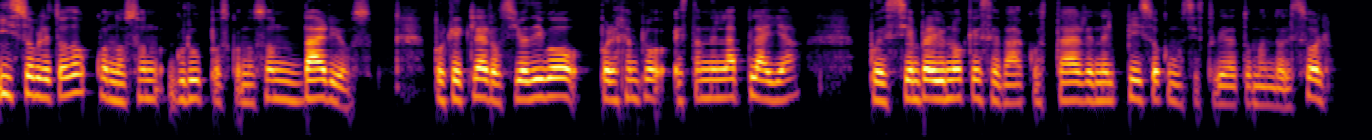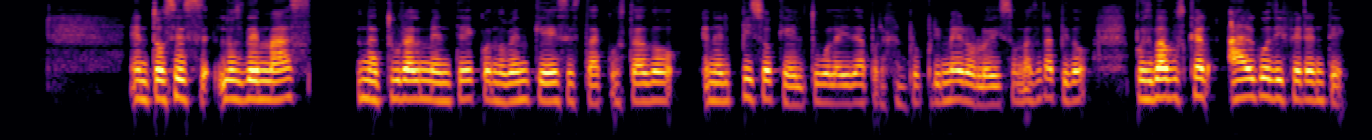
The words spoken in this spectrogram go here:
y sobre todo cuando son grupos, cuando son varios. Porque claro, si yo digo, por ejemplo, están en la playa, pues siempre hay uno que se va a acostar en el piso como si estuviera tomando el sol. Entonces los demás, naturalmente, cuando ven que ese está acostado en el piso, que él tuvo la idea, por ejemplo, primero lo hizo más rápido, pues va a buscar algo diferente.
